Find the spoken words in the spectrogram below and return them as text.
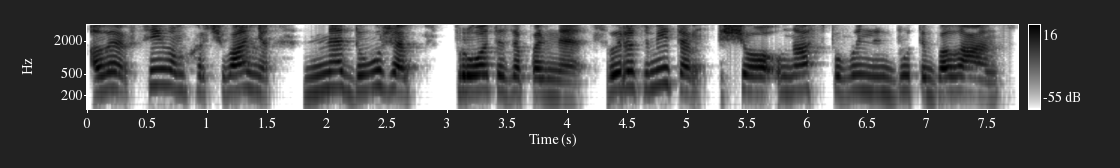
але в цілому харчування не дуже протизапальне. Ви розумієте, що у нас повинен бути баланс,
